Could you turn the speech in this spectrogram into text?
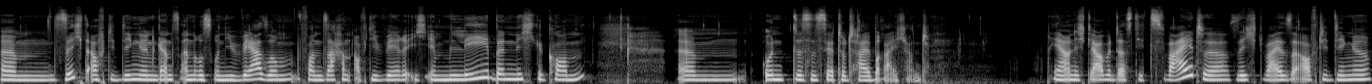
ähm, Sicht auf die Dinge, ein ganz anderes Universum von Sachen, auf die wäre ich im Leben nicht gekommen. Ähm, und das ist ja total bereichernd. Ja, und ich glaube, dass die zweite Sichtweise auf die Dinge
